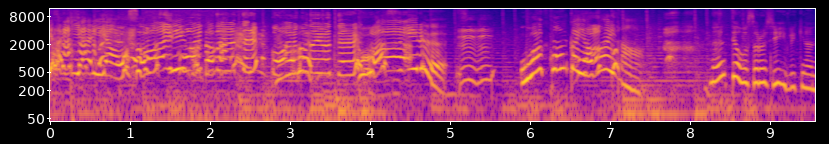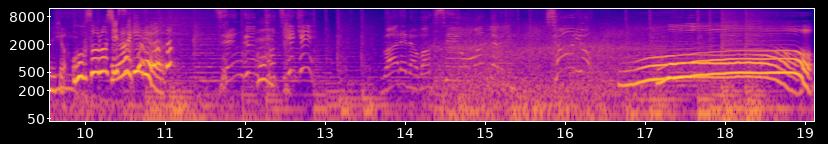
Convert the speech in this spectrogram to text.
いこと言って。る怖いこと言ってる。怖すぎる。うんうんオワコンかやばいな。なんて恐ろしい響きなんでしょう。恐ろしすぎる。全軍突撃我ら惑星オワンダルに勝利をおお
